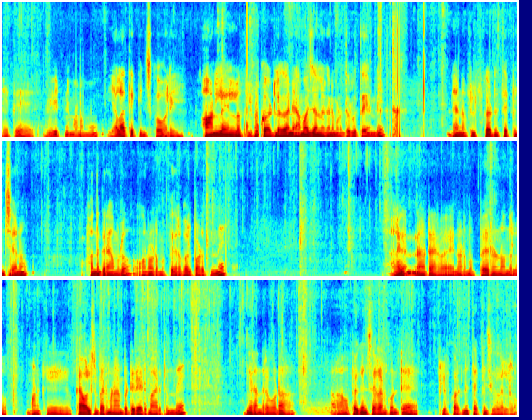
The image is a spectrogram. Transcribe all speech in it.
అయితే వీటిని మనము ఎలా తెప్పించుకోవాలి? ఆన్లైన్లో ఫ్లిప్కార్ట్లో కానీ అమెజాన్లో కానీ మనకు దొరుకుతాయండి. నేను ఫ్లిప్కార్ట్ నుంచి తెప్పించాను. వంద గ్రాములు ఒక నూట ముప్పై రూపాయలు పడుతుంది. అలాగే నూట ఇరవై నూట ముప్పై రెండు వందలు మనకి కావాల్సిన పరిమాణాన్ని బట్టి రేటు మారుతుంది. మీరందరూ కూడా ఉపయోగించాలనుకుంటే ఫ్లిప్కార్ట్ నుంచి తెప్పించుకోగలరు.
